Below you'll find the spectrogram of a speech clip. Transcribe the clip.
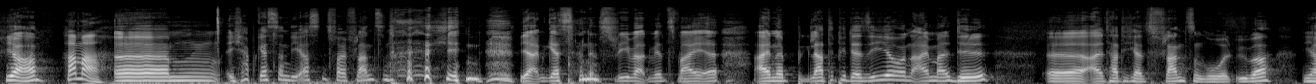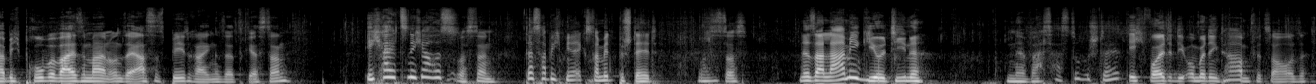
Ja, Hammer! ähm, ich habe gestern die ersten zwei Pflanzen. wir hatten gestern im Stream hatten wir zwei, äh, eine glatte Petersilie und einmal Dill. Äh, als hatte ich als Pflanzen geholt über. Die habe ich probeweise mal in unser erstes Beet reingesetzt gestern. Ich halte es nicht aus. Was denn? Das habe ich mir extra mitbestellt. Was ist das? Eine Salami-Guillotine. Ne, was hast du bestellt? Ich wollte die unbedingt haben für zu Hause.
